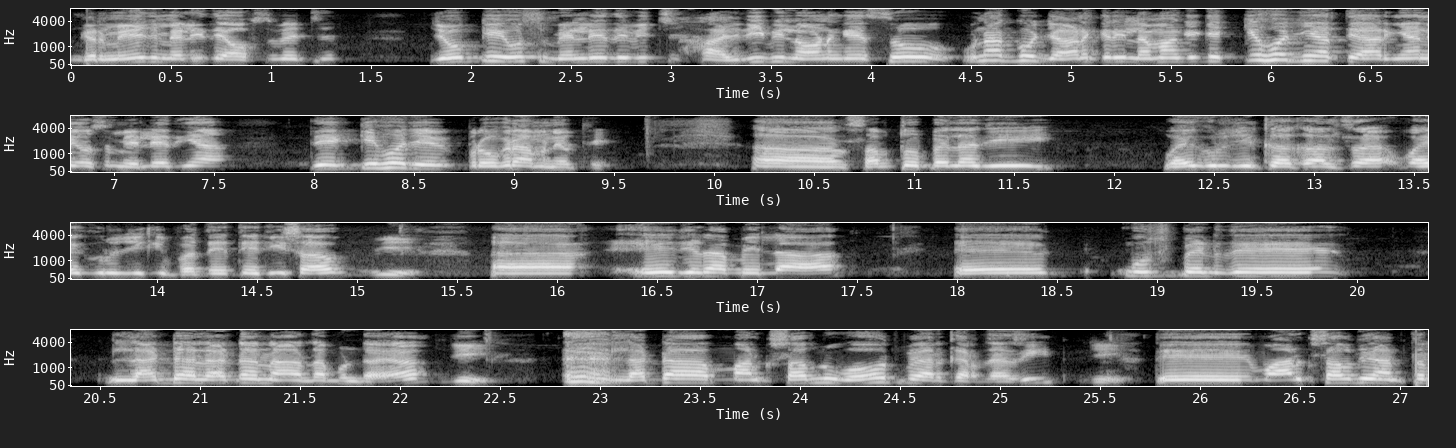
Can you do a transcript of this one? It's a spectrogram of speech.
ਗਰਮੇਜ ਮੇਲੀ ਦੇ ਆਫਿਸ ਵਿੱਚ ਜੋ ਕਿ ਉਸ ਮੇਲੇ ਦੇ ਵਿੱਚ ਹਾਜ਼ਰੀ ਵੀ ਲਾਉਣਗੇ। ਸੋ ਉਹਨਾਂ ਕੋਲ ਜਾਣਕਾਰੀ ਲਵਾਂਗੇ ਕਿ ਕਿਹੋ ਜਿਹੀਆਂ ਤਿਆਰੀਆਂ ਨੇ ਉਸ ਮੇਲੇ ਦੀਆਂ ਤੇ ਕਿਹੋ ਜਿਹੇ ਪ੍ਰੋਗਰਾਮ ਨੇ ਉੱਥੇ? ਸਭ ਤੋਂ ਪਹਿਲਾਂ ਜੀ ਵਾਹਿਗੁਰੂ ਜੀ ਕਾ ਖਾਲਸਾ ਵਾਹਿਗੁਰੂ ਜੀ ਕੀ ਫਤਿਹ। ਤੇਜੀ ਸਾਹਿਬ ਜੀ। ਇਹ ਜਿਹੜਾ ਮੇਲਾ ਉਸ ਪਿੰਡ ਦੇ ਲਾਡਾ ਲਾਡਾ ਨਾਂ ਦਾ ਮੁੰਡਾ ਆ। ਜੀ। ਲਾਡਾ ਮਾਨਕ ਸਾਹਿਬ ਨੂੰ ਬਹੁਤ ਪਿਆਰ ਕਰਦਾ ਸੀ। ਜੀ। ਤੇ ਮਾਨਕ ਸਾਹਿਬ ਦੇ ਅੰਤਰ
